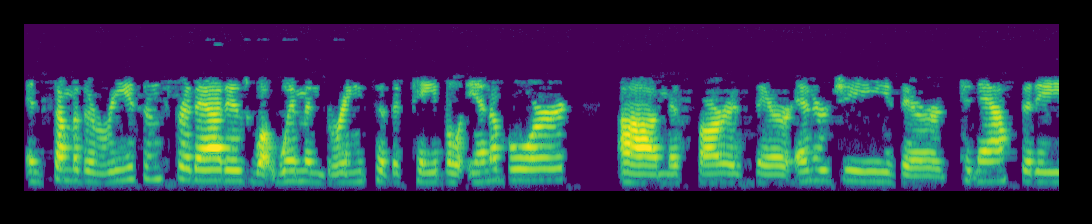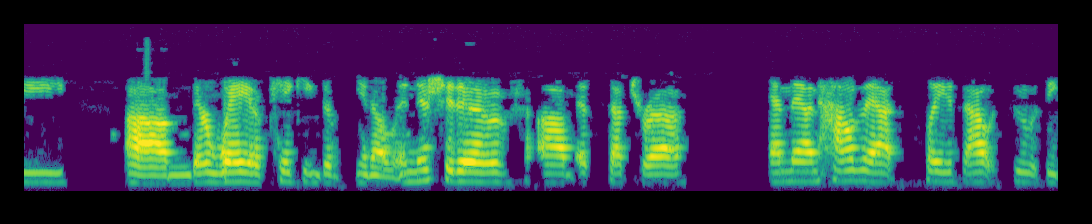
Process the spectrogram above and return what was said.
and some of the reasons for that is what women bring to the table in a board, um, as far as their energy, their tenacity, um, their way of taking the you know initiative, um, etc and then how that plays out to the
